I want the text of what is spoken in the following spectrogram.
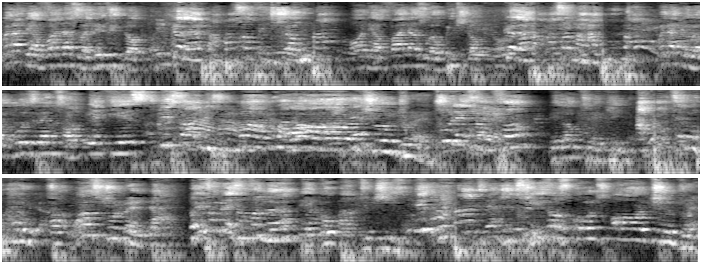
Whether their fathers were native doctors or their fathers were witch dogs. eight years. Bísọ̀lù súnmọ́ olúwa lọ́wọ́. All children. Túlẹ̀sì ọ̀fọ́n. Belong to the king. Àpótẹ́lù wáyò. So once children die. but if somebody is a father, They go back to Jesus. If we back to Jesus. Jesus owns all children.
